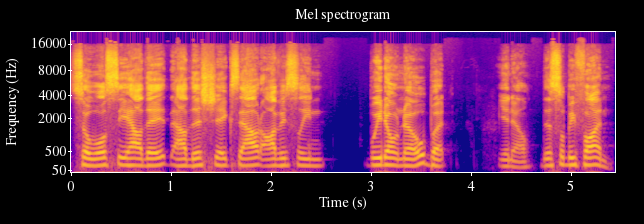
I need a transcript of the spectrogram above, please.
So we'll see how they how this shakes out. Obviously, we don't know, but you know this will be fun.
